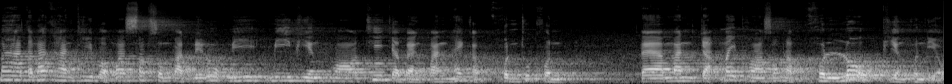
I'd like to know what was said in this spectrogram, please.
มหาตมะคานทีบอกว่าทรัพย์สมบัติในโลกนี้มีเพียงพอที่จะแบ่งปันให้กับคนทุกคน แต่มันจะไม่พอสำหรับคนโลกเพียงคนเดียว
